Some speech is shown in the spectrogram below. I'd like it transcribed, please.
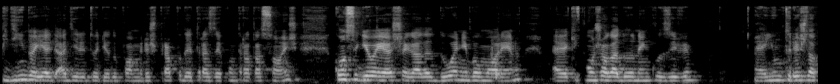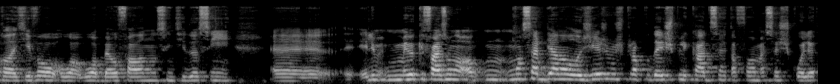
pedindo aí a, diretoria do Palmeiras para poder trazer contratações. Conseguiu aí a chegada do Aníbal Moreno, é, que foi um jogador, né, inclusive, é, em um trecho da coletiva, o, o Abel fala no sentido assim é, ele meio que faz uma, uma série de analogias, mas para poder explicar, de certa forma, essa escolha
